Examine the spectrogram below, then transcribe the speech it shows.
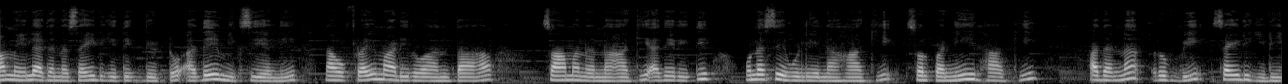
ಆಮೇಲೆ ಅದನ್ನು ಸೈಡಿಗೆ ತೆಗೆದಿಟ್ಟು ಅದೇ ಮಿಕ್ಸಿಯಲ್ಲಿ ನಾವು ಫ್ರೈ ಮಾಡಿರುವಂತಹ ಸಾಮಾನನ್ನು ಹಾಕಿ, ಅದೇ ರೀತಿ ಹುಣಸೆ ಹುಳಿನ ಹಾಕಿ, ಸ್ವಲ್ಪ ನೀರು ಹಾಕಿ ಅದನ್ನು ರುಬ್ಬಿ ಸೈಡಿಗಿಡಿ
